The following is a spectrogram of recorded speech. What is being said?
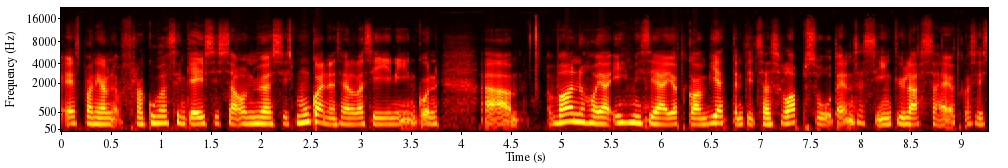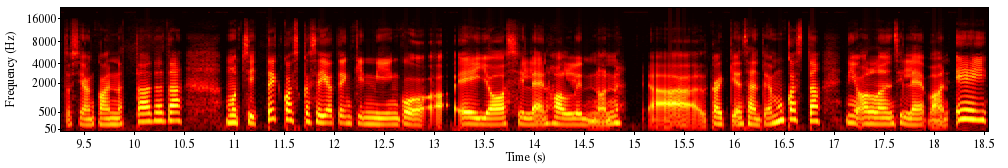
Espanjan Fraguasin keississä on myös siis mukana sellaisia niinku, ää, vanhoja ihmisiä, jotka on viettänyt itse asiassa lapsuutensa siinä kylässä ja jotka siis tosiaan kannattaa tätä. Mutta sitten, koska se jotenkin niin kuin ei ole silleen hallinnon kaikkien sääntöjen mukaista, niin ollaan silleen vaan ei.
